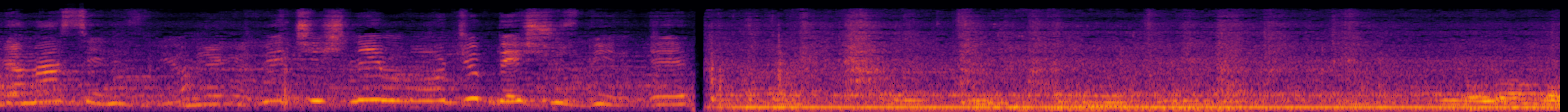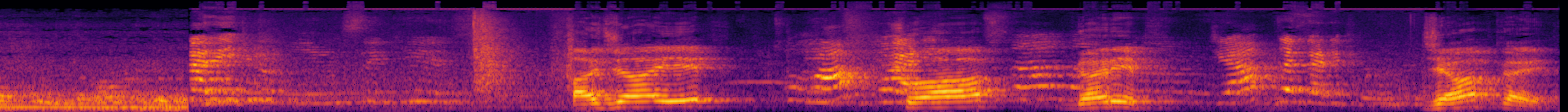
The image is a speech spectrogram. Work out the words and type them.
ödemezseniz diyor ve çiftliğin borcu 500 bin e, Garip. 28. acayip, Tuhaf. tuhaf, garip. Cevap garip.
